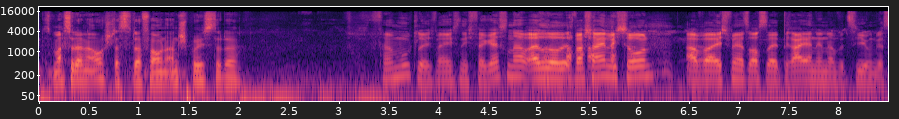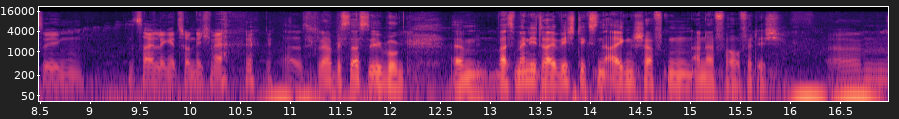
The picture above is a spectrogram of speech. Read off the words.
Das machst du dann auch, dass du da Frauen ansprichst, oder? Vermutlich, wenn ich es nicht vergessen habe. Also wahrscheinlich schon. Aber ich bin jetzt auch seit drei Jahren in einer Beziehung, deswegen eine Zeit lang jetzt schon nicht mehr. Alles klar, bis das Übung. Ähm, was wären die drei wichtigsten Eigenschaften an einer Frau für dich? Ähm,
